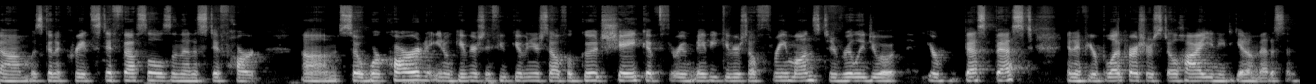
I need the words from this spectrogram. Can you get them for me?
um, is going to create stiff vessels and then a stiff heart. Um, so work hard. You know, give your if you've given yourself a good shake of three, maybe give yourself three months to really do a, your best best. And if your blood pressure is still high, you need to get on medicine.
